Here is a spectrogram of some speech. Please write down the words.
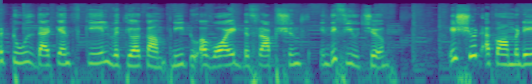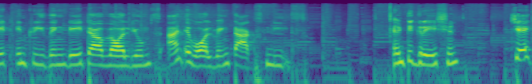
a tool that can scale with your company to avoid disruptions in the future. It should accommodate increasing data volumes and evolving tax needs. Integration Check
